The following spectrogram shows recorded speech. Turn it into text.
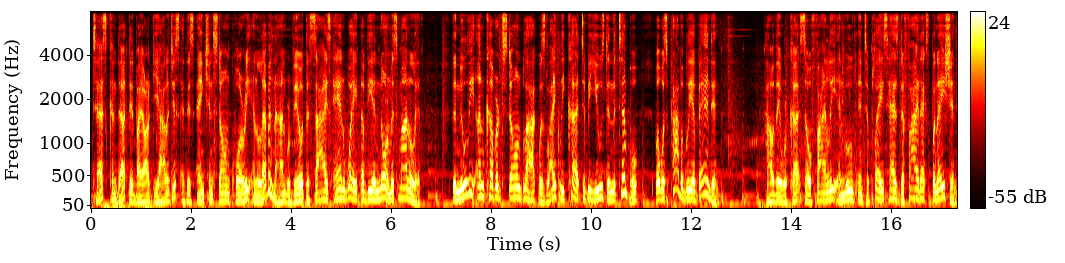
Tests conducted by archaeologists at this ancient stone quarry in Lebanon revealed the size and weight of the enormous monolith. The newly uncovered stone block was likely cut to be used in the temple, but was probably abandoned. How they were cut so finely and moved into place has defied explanation,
